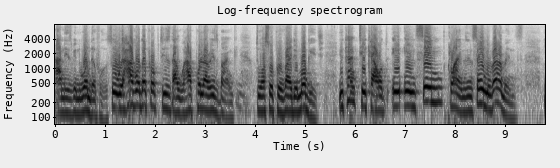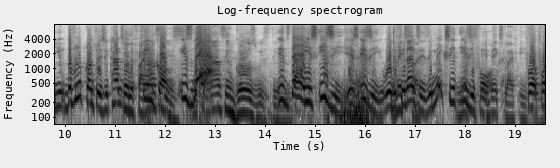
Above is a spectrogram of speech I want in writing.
And it's been wonderful. So we have other properties that we have Polaris Bank to also provide a mortgage. You can't take out in insane climes, insane environments. You developed countries, you can't So the think financing of. is it's the there. financing goes with the It's there. It's easy. It's easy with It the makes finances. it makes it, it easy makes- for it makes life easy. for for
